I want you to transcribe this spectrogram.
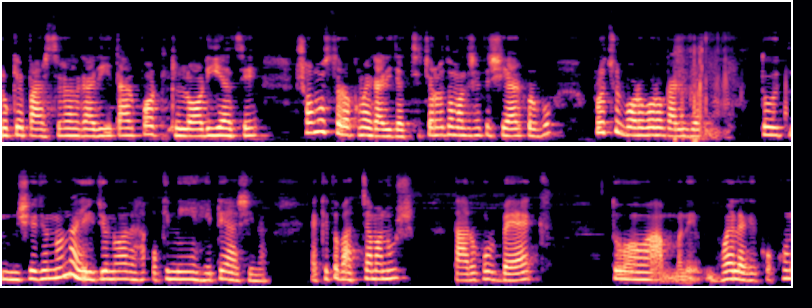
লোকের পার্সোনাল গাড়ি, তারপর লরি আছে, সমস্ত রকমের গাড়ি যাচ্ছে। চলো তোমাদের সাথে শেয়ার করব। প্রচুর বড় বড় গাড়ি যায়। তো সেজন্য না, এই জন্য আর ওকে নিয়ে হেঁটে আসি না। একে তো বাচ্চা মানুষ, তার উপর ব্যাগ তো মানে ভয় লাগে। কখন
